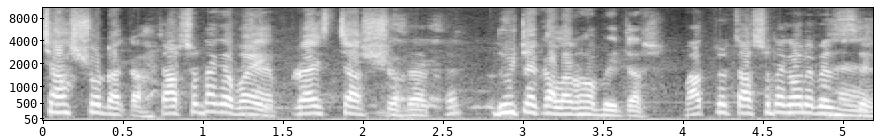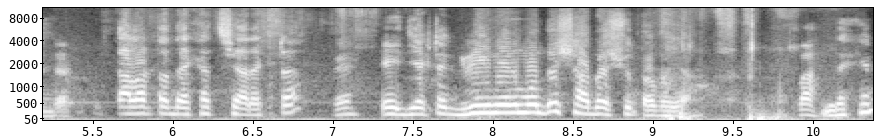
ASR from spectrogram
চারশো টাকা। চারশো টাকা ভাই? প্রাইস চারশো। আচ্ছা দুইটা কালার হবে এটার। মাত্র চারশো টাকা হলে পেয়ে যাচ্ছে এটা। কালারটা দেখাচ্ছি আর একটা এই যে একটা গ্রিন এর মধ্যে সাদা সুতা ভাইয়া। দেখেন?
